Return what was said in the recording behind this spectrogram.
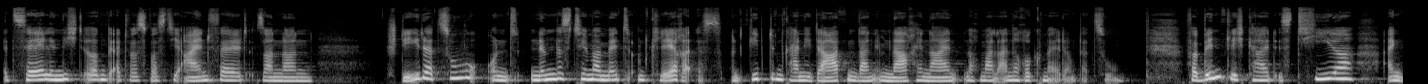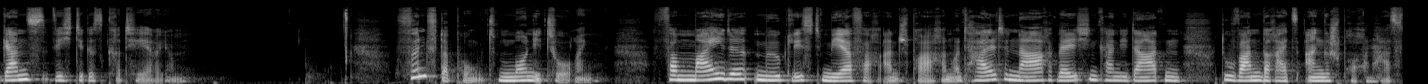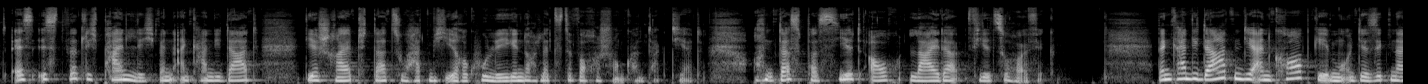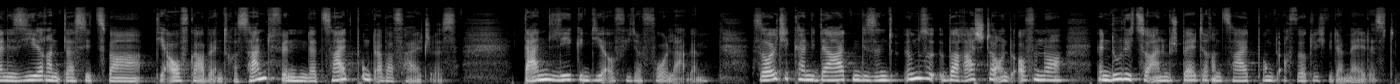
Erzähle nicht irgendetwas, was dir einfällt, sondern Steh dazu und nimm das Thema mit und kläre es und gib dem Kandidaten dann im Nachhinein nochmal eine Rückmeldung dazu. Verbindlichkeit ist hier ein ganz wichtiges Kriterium. Fünfter Punkt, Monitoring. Vermeide möglichst Mehrfachansprachen und halte nach, welchen Kandidaten du wann bereits angesprochen hast. Es ist wirklich peinlich, wenn ein Kandidat dir schreibt, dazu hat mich ihre Kollegin doch letzte Woche schon kontaktiert. Und das passiert auch leider viel zu häufig. Wenn Kandidaten dir einen Korb geben und dir signalisieren, dass sie zwar die Aufgabe interessant finden, der Zeitpunkt aber falsch ist, dann leg ihn dir auf Wiedervorlage. Solche Kandidaten, die sind umso überraschter und offener, wenn du dich zu einem späteren Zeitpunkt auch wirklich wieder meldest.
